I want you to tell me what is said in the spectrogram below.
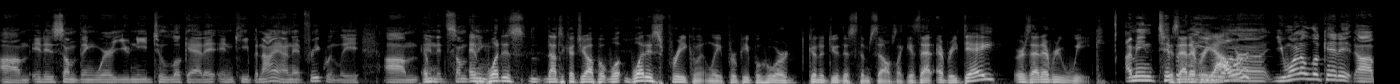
Um, it is something where you need to look at it and keep an eye on it frequently. Um, and, and, it's something. And what is, not to cut you off, but what, what is frequently for people who are going to do this themselves? Like, is that every day or is that every week? I mean, typically Is that every you hour? Wanna, you want to look at it. Uh,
